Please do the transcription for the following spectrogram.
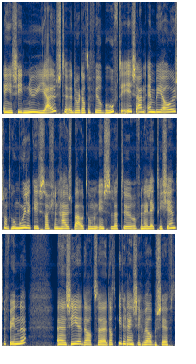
En je ziet nu juist, uh, doordat er veel behoefte is aan MBO'ers, want hoe moeilijk is het als je een huis bouwt om een installateur of een elektricien te vinden, zie je dat, dat iedereen zich wel beseft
